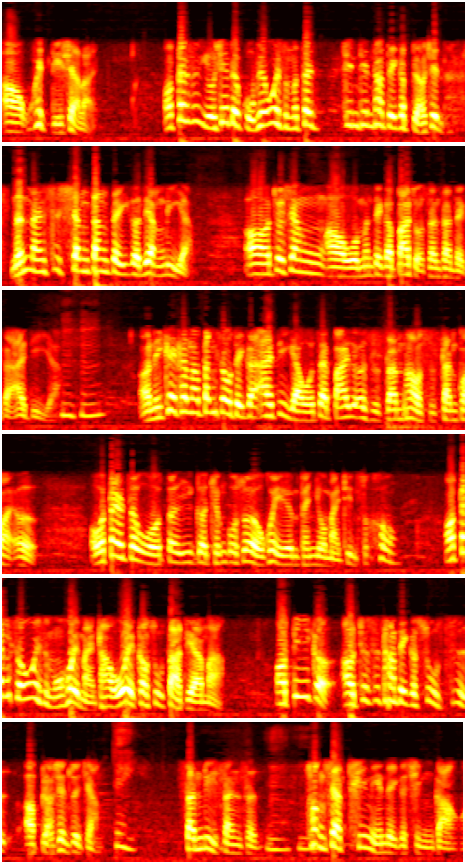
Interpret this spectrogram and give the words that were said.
啊会跌下来，哦，但是有些的股票为什么在今天它的一个表现仍然是相当的一个亮丽啊，哦，就像啊我们这个八九三三的一个 ID 呀，嗯哼，啊你可以看到当时候的一个 ID 呀，我在八月二十三号十三块二，我带着我的一个全国所有会员朋友买进之后。哦，当时为什么会买它？我也告诉大家嘛。哦，第一个哦，就是它的一个数字啊表现最强。对。三率三升，嗯，创下七年的一个新高，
